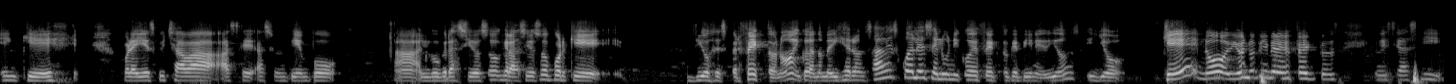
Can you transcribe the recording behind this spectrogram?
en que por ahí escuchaba hace, hace un tiempo algo gracioso, gracioso porque Dios es perfecto, ¿no? Y cuando me dijeron, ¿sabes cuál es el único defecto que tiene Dios? Y yo, ¿qué? No, Dios no tiene defectos. Y me decía, sí,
